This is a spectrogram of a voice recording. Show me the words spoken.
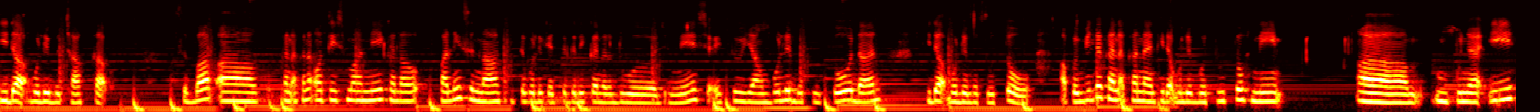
tidak boleh bercakap. Sebab uh, kanak-kanak autisme ni kalau paling senang kita boleh kategorikan ada dua jenis iaitu yang boleh bertutur dan tidak boleh bertutur. Apabila kanak-kanak yang tidak boleh bertutur ni uh, mempunyai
